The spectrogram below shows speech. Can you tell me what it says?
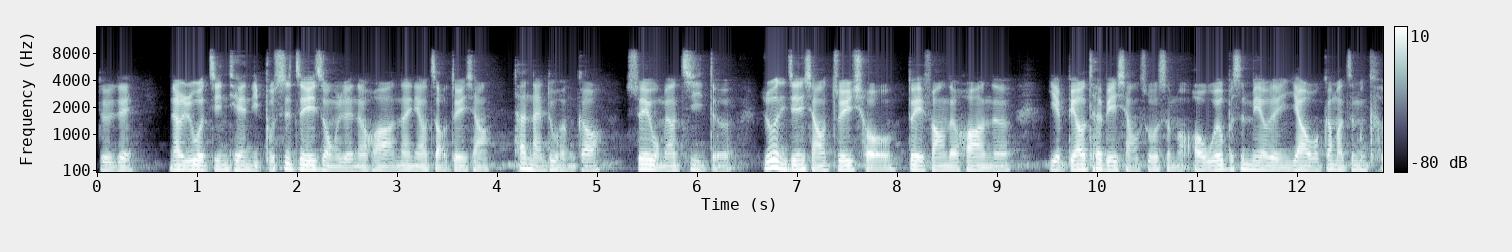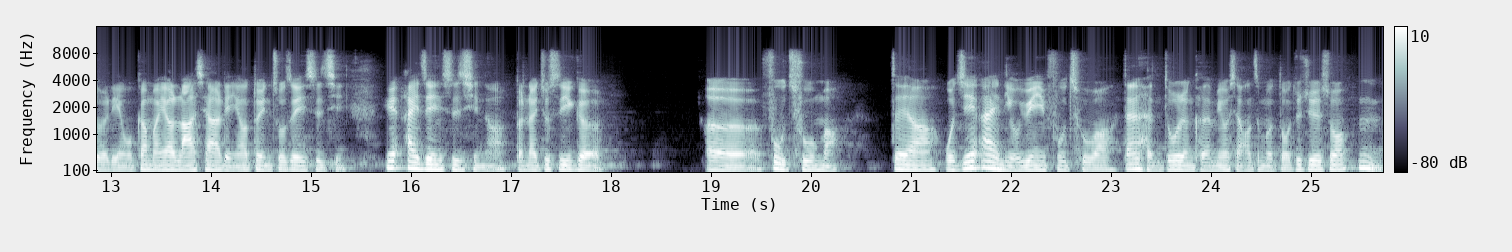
对不对？那如果今天你不是这一种人的话，那你要找对象，它难度很高，所以我们要记得，如果你今天想要追求对方的话呢，也不要特别想说什么哦，我又不是没有人要，我干嘛这么可怜，我干嘛要拉下脸要对你做这些事情？因为爱这件事情啊，本来就是一个呃付出嘛，对啊，我今天爱你，我愿意付出啊，但是很多人可能没有想到这么多，就觉得说，嗯，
